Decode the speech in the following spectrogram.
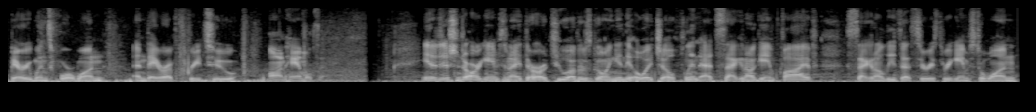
Barrie wins 4-1, and they are up 3-2 on Hamilton. In addition to our game tonight, there are two others going in the OHL. Flint at Saginaw Game 5. Saginaw leads that series three games to one.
